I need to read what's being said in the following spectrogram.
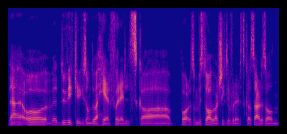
det er, og du virker ikke som du er helt forelska på som Hvis du hadde vært skikkelig forelska, så er det sånn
